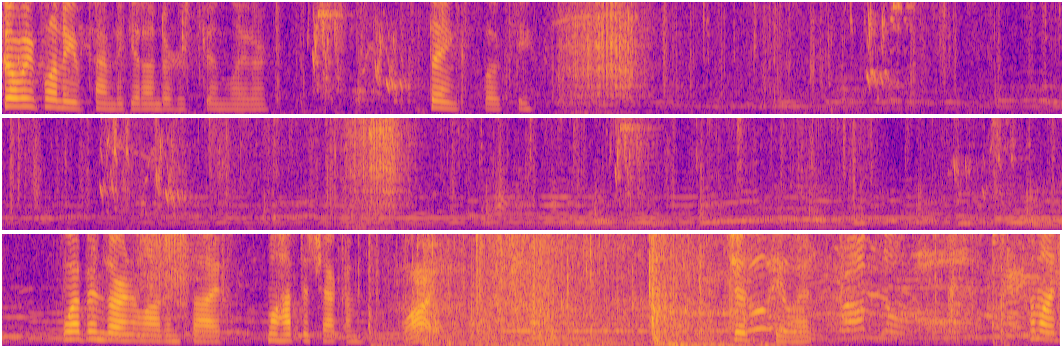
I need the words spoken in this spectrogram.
There'll be plenty of time to get under her skin later. Thanks, Loki. Weapons aren't allowed inside. We'll have to check them. Why? Just do it. Come on.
